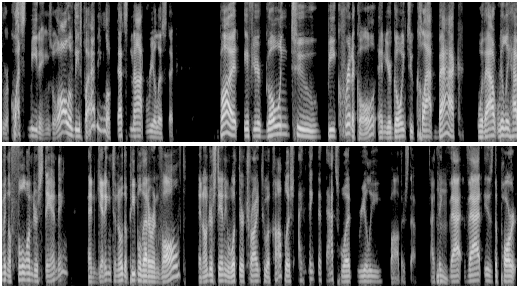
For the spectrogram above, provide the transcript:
request meetings with all of these players. I mean, look, that's not realistic. But if you're going to be critical and you're going to clap back without really having a full understanding and getting to know the people that are involved and understanding what they're trying to accomplish, I think that that's what really bothers them. I think that that is the part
